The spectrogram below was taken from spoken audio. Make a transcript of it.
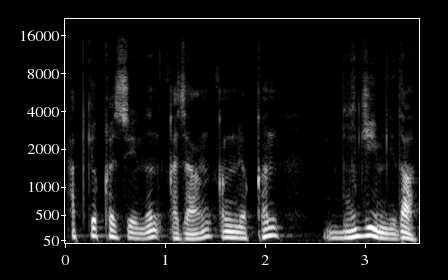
합격할 수 있는 가장 강력한 무기입니다.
